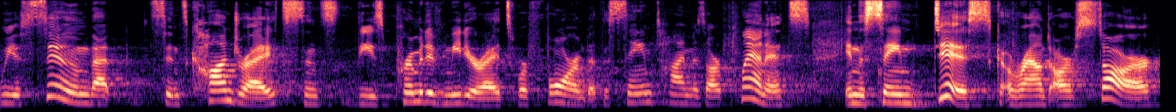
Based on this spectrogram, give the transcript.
we assume that since chondrites, since these primitive meteorites were formed at the same time as our planets in the same disk around our star,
